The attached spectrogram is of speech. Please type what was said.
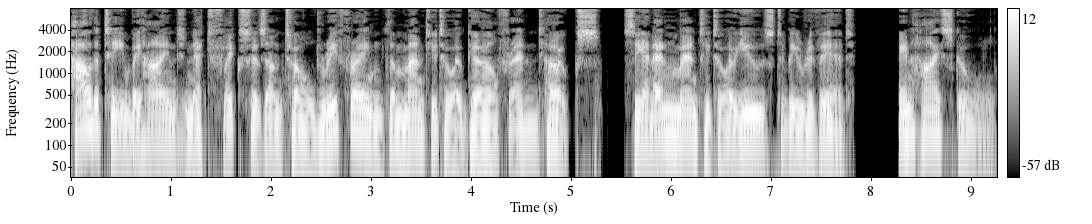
How the team behind Netflix's Untold reframed the Manti Te'o girlfriend hoax. CNN Manti Te'o used to be revered. In high school,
